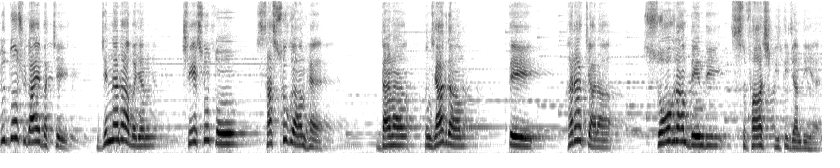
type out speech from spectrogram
ਦੁੱਧੋਂ ਛੁਡਾਏ ਬੱਚੇ, ਜਿਨ੍ਹਾਂ ਦਾ ਵਜ਼ਨ 600 ਤੋਂ 700 ਗ੍ਰਾਮ ਹੈ। ਦਾਣਾ 50 ਗ੍ਰਾਮ ਤੇ ਹਰਾ ਚਾਰਾ 100 ਗ੍ਰਾਮ ਦੇਣ ਦੀ ਸਿਫਾਰਿਸ਼ ਕੀਤੀ ਜਾਂਦੀ ਹੈ।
